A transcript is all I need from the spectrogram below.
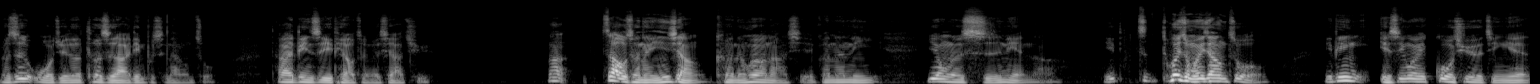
可是我觉得特斯拉一定不是那样做，它一定是一条整个下去。那造成的影响可能会有哪些？可能你用了十年啊，一这为什么会这样做？一定也是因为过去的经验，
